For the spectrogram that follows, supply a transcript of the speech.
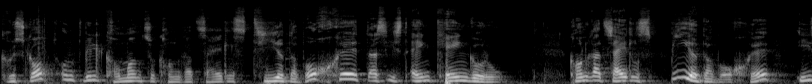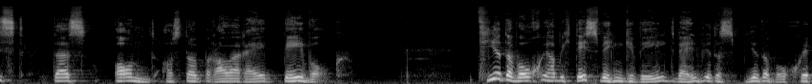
Grüß Gott und willkommen zu Konrad Seidels Tier der Woche. Das ist ein Känguru. Konrad Seidels Bier der Woche ist das Ond aus der Brauerei Bewok. Tier der Woche habe ich deswegen gewählt, weil wir das Bier der Woche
